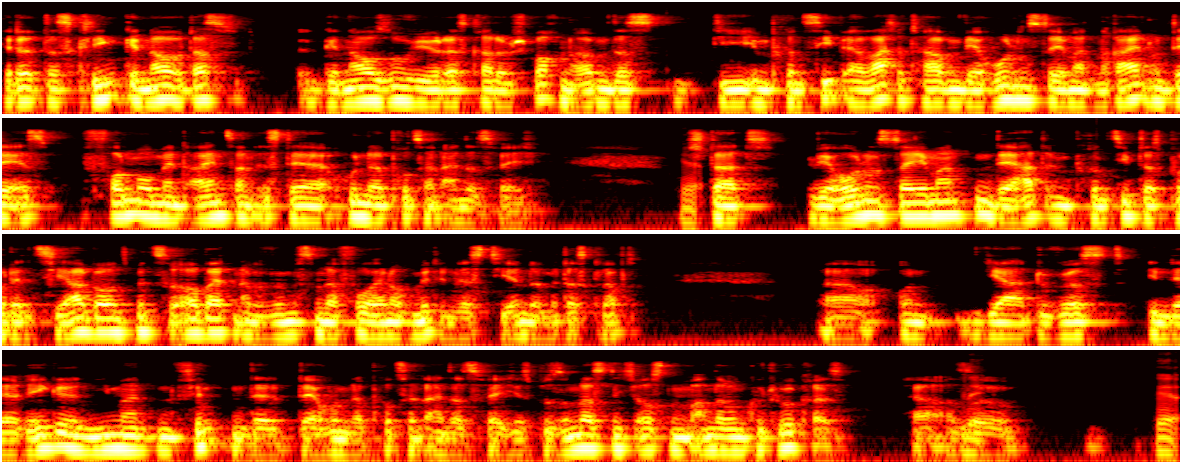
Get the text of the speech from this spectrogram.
Ja, das, das klingt genau das, genau so, wie wir das gerade besprochen haben, dass die im Prinzip erwartet haben, wir holen uns da jemanden rein und der ist von Moment 1 an ist der 100% einsatzfähig. Ja. Statt wir holen uns da jemanden, der hat im Prinzip das Potenzial bei uns mitzuarbeiten, aber wir müssen da vorher noch mit investieren, damit das klappt. Äh, und ja, du wirst in der Regel niemanden finden, der, der 100% einsatzfähig ist, besonders nicht aus einem anderen Kulturkreis. Ja, also nee. ja.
